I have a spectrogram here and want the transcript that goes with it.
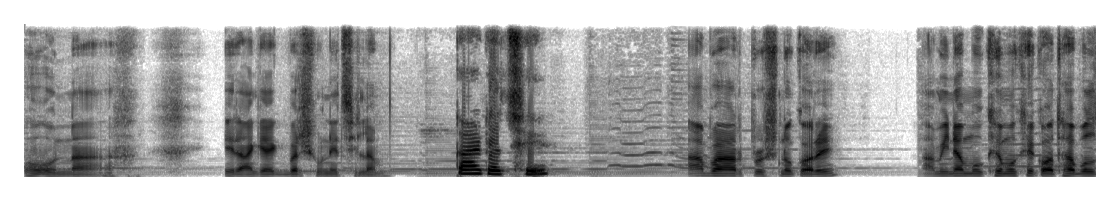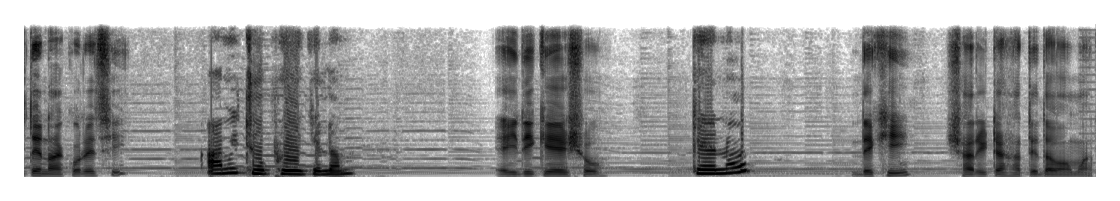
ও না এর আগে একবার শুনেছিলাম। কার কাছে? আবার প্রশ্ন করে আমি না মুখে মুখে কথা বলতে না করেছি? আমি চুপ হয়ে গেলাম। এইদিকে এসো। কেন? দেখি শাড়িটা হাতে দাও আমার।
